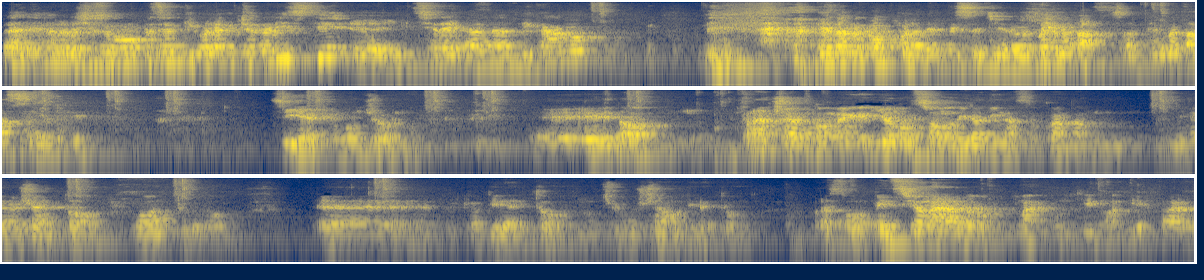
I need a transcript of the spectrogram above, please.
Bene, allora ci sono presenti i colleghi giornalisti, eh, inizierei dal decano. Gaetano Coppola del Messaggero, è una tassa, è una tassa perché... Sì, ecco, buongiorno. Eh, no, Francia, come io non sono di Latina, sto qua dal 1991, eh, perché ho diretto, non ci conosciamo, ho diretto ora sono pensionato, ma continuo a che fare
